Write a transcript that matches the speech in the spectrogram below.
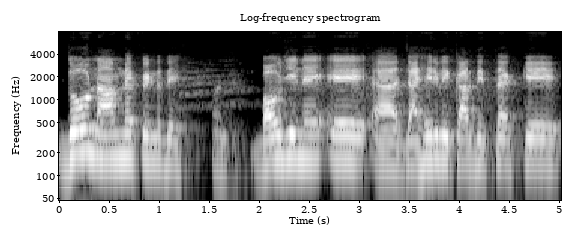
ਦੋ ਨਾਮ ਨੇ ਪਿੰਡ ਦੇ। ਹਾਂਜੀ। ਬਾਊ ਜੀ ਨੇ ਇਹ ਜ਼ਾਹਿਰ ਵੀ ਕਰ ਦਿੱਤਾ ਕਿ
